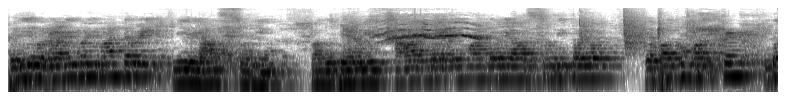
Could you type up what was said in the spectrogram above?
பெரியவர்கள் அனைவரையும் ஆண்டவரை நீரை ஆசிரியம் பங்கு பேரவை சார்ந்தவரை ஆண்டவரை ஆஸ்வதித்தள்ளும் இந்த பங்கு மக்கள் இந்த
